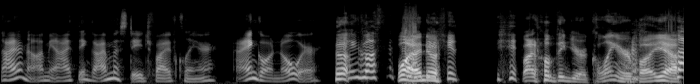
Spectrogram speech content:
I don't know. I mean, I think I'm a stage five clinger. I ain't going nowhere. I ain't going Well, I know. I don't think you're a clinger, but yeah,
